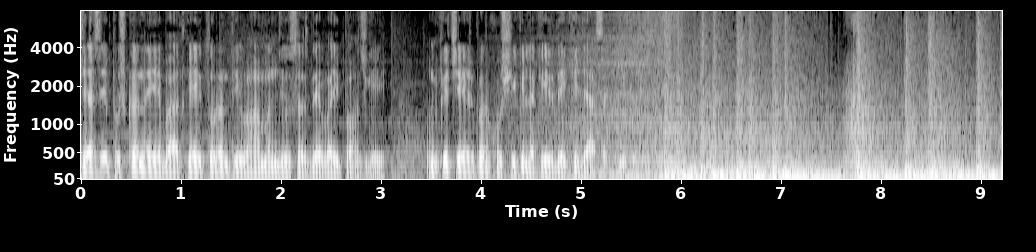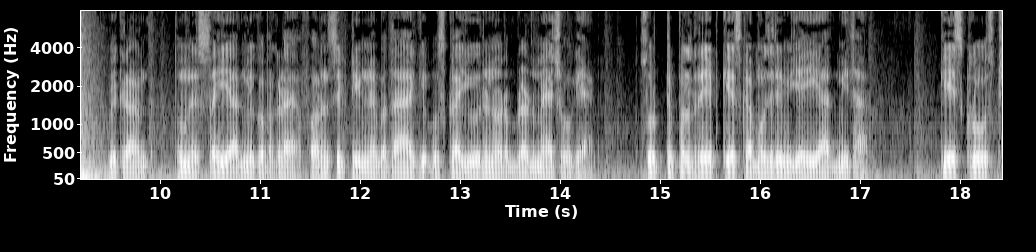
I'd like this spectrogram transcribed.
जैसे पुष्कर ने यह बात कही, तुरंत ही वहाँ मंजू सचदेवाई पहुँच गई उनके चेहरे पर खुशी की लकीर देखी जा सकती थी। विक्रांत, तुमने सही आदमी को पकड़ा है। फॉरेंसिक टीम ने बताया कि उसका यूरिन और ब्लड मैच हो गया सो ट्रिपल रेप केस का मुजरिम यही आदमी था। Case closed.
